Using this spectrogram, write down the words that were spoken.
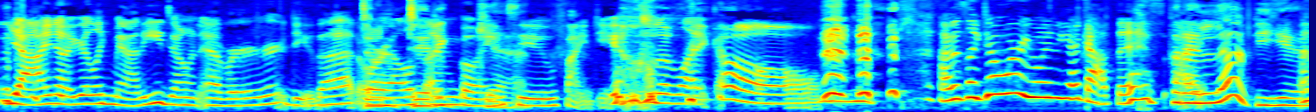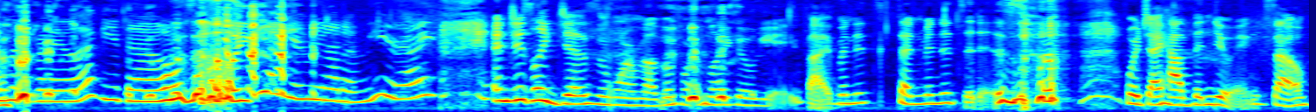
yeah, I know. You're like, Maddie, don't ever do that, or Don't else I'm going again. to find you. and I'm like, oh. I was like, don't worry, Wendy, I got this. But I love you. I'm like, but I love you though. So can't get me out of me, right? And just like just warm up before I'm like, okay, five minutes, ten minutes it is, which I have been doing. So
